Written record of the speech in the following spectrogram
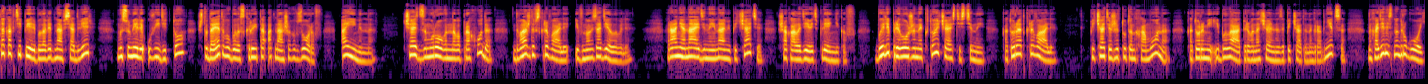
Так как теперь была видна вся дверь, мы сумели увидеть то, что до этого было скрыто от наших взоров, а именно часть замурованного прохода дважды вскрывали и вновь заделывали. Ранее найденные нами печати шакала девять пленников были приложены к той части стены, которую открывали, Печати же Тутанхамона, которыми и была первоначально запечатана гробница, находились на другой,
